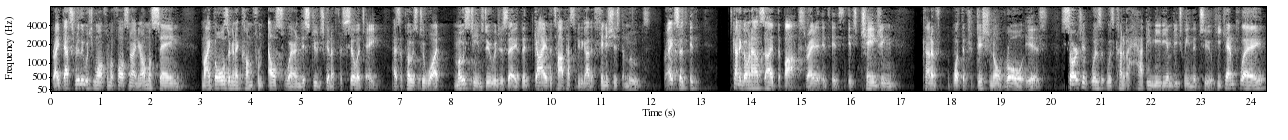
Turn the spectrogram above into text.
right? That's really what you want from a false nine. You're almost saying, my goals are going to come from elsewhere and this dude's going to facilitate as opposed to what most teams do, which is say the guy at the top has to be the guy that finishes the moves, right? So it, it's kind of going outside the box, right? It, it's it's changing kind of what the traditional role is. Sargent was was kind of a happy medium between the two. He can play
